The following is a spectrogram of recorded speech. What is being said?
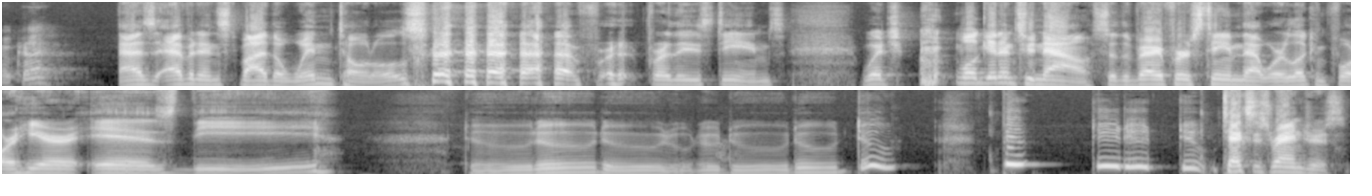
Okay. As evidenced by the win totals for for these teams, which we'll get into now. So the very first team that we're looking for here is the do do do do do do do do do do do Texas Rangers.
